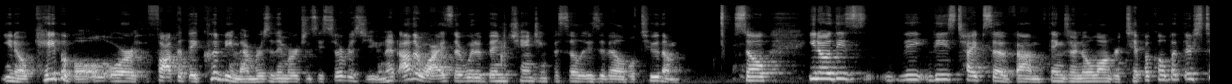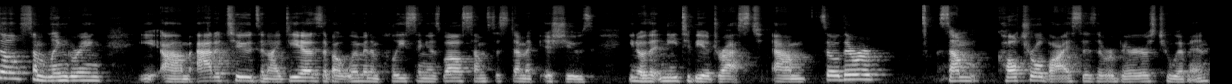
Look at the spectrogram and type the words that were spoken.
you know capable or thought that they could be members of the emergency service unit otherwise there would have been changing facilities available to them so, you know, these the, these types of um, things are no longer typical, but there's still some lingering um, attitudes and ideas about women and policing, as well some systemic issues, you know, that need to be addressed. Um, so there were some cultural biases that were barriers to women,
